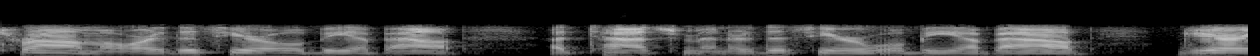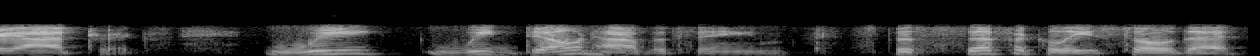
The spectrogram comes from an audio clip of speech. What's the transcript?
trauma, or this year it will be about attachment, or this year it will be about geriatrics. We we don't have a theme specifically so that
